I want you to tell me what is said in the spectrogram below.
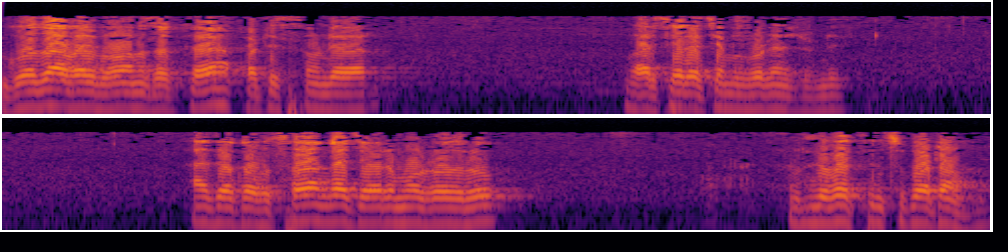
గోదావరి భవన చక్కగా పఠిస్తూ ఉండేవారు. వారిచే రచింపబడినటువంటిది అది ఒక ఉత్సవంగా చివరి మూడు రోజులు నిర్వర్తించుకోవటం.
